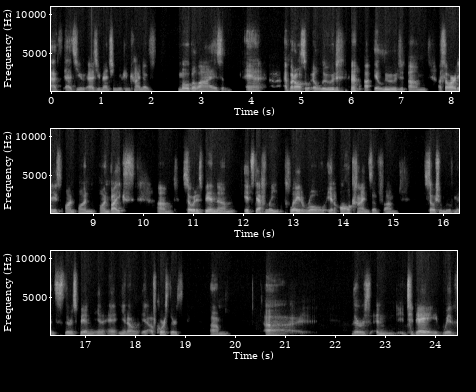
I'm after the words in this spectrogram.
as, as you as you mentioned you can kind of mobilize and and but also elude elude um, authorities on on on bikes um, so it has been um, it's definitely played a role in all kinds of um, social movements. There's been you know of course there's um, uh, there's and today with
